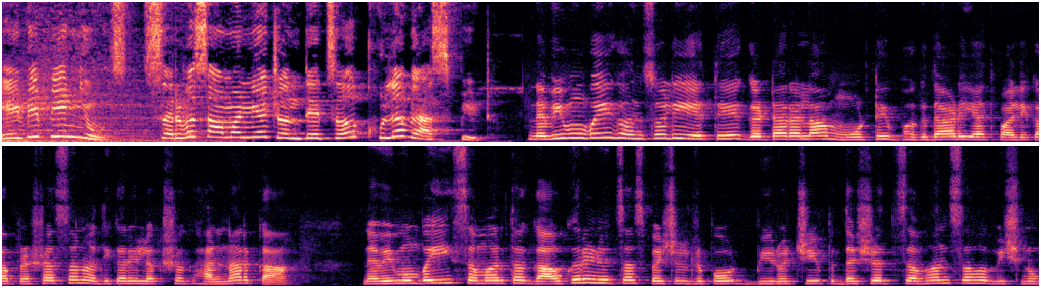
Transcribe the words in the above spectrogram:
एबीपी न्यूज सर्वसामान्य जनतेचं खुलं व्यासपीठ. नवी मुंबई घनसोली येथे गटाराला मोठे भगदाड यात पालिका प्रशासन अधिकारी लक्ष घालणार का? नवी मुंबई समर्थ गावकरी न्यूजचा special report bureau chief Dashrath चव्हाणसह विष्णू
